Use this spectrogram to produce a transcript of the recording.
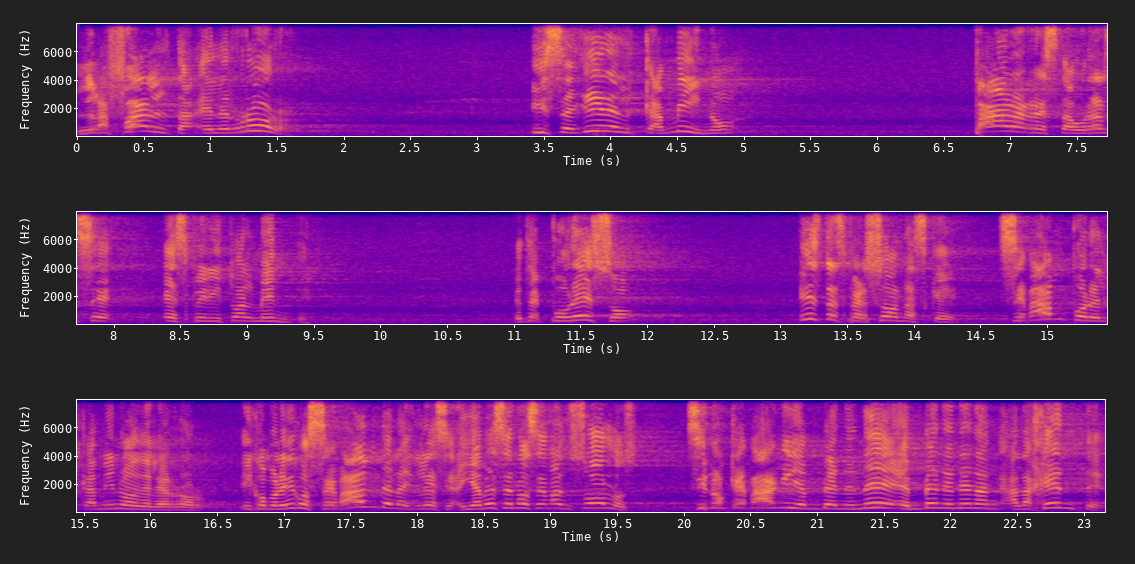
la falta, el error y seguir el camino para restaurarse espiritualmente. Entonces, por eso, estas personas que se van por el camino del error, y como le digo, se van de la iglesia, y a veces no se van solos, sino que van y envenenan a la gente,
